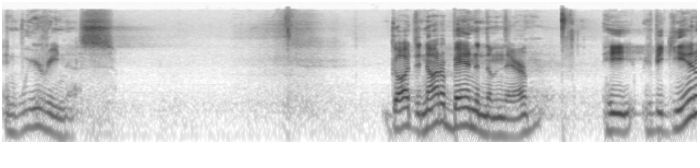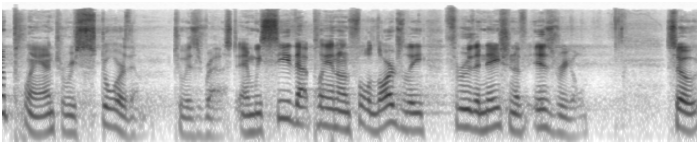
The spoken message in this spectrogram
and weariness. God did not abandon them there. He, he began a plan to restore them to his rest. And we see that plan unfold largely through the nation of Israel. So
